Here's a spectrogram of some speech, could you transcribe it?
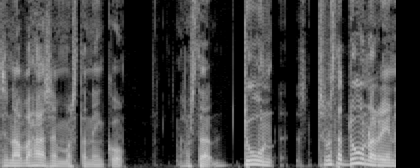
siinä on vähän semmoista niin kuin, semmoista, duun, semmoista duunarin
